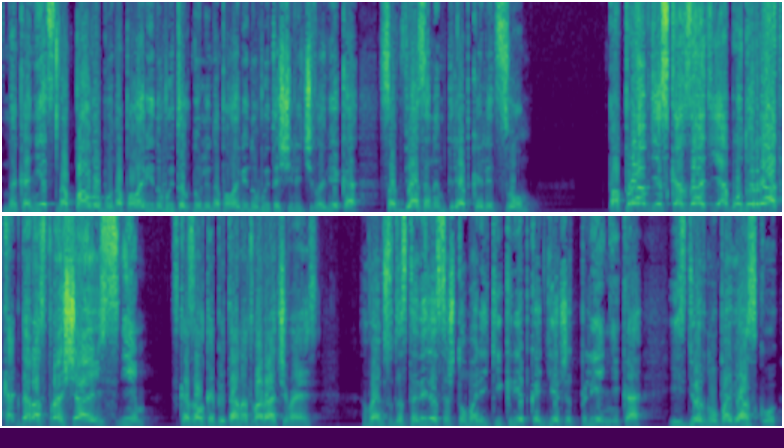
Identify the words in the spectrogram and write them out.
Наконец на палубу наполовину вытолкнули, наполовину вытащили человека с обвязанным тряпкой лицом. «По правде сказать, я буду рад, когда распрощаюсь с ним», – сказал капитан, отворачиваясь. Ваймс удостоверился, что моряки крепко держат пленника и сдернул повязку.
